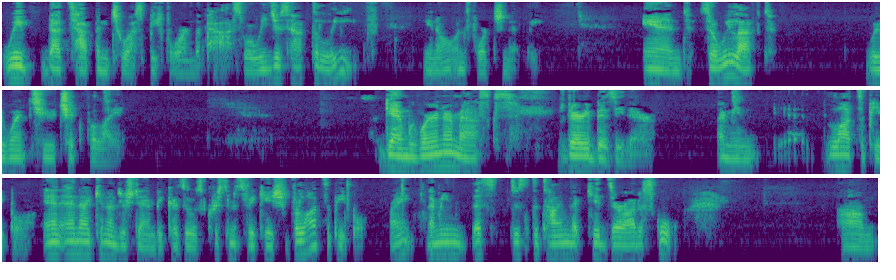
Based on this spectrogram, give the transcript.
we've that's happened to us before in the past where we just have to leave, you know, unfortunately. And so we left. We went to Chick-fil-A Again, we're wearing our masks. Very busy there. I mean, lots of people, and and I can understand because it was Christmas vacation for lots of people, right? I mean, that's just the time that kids are out of school. Um,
